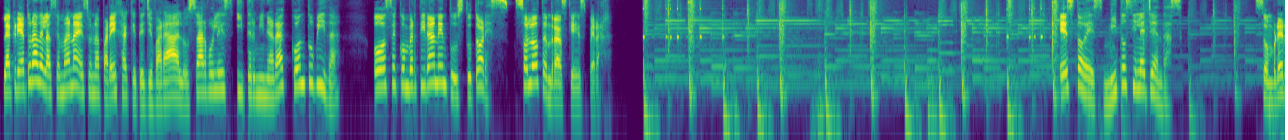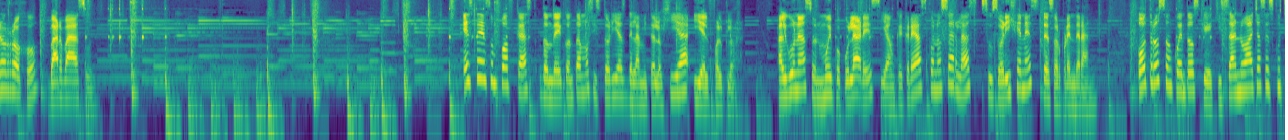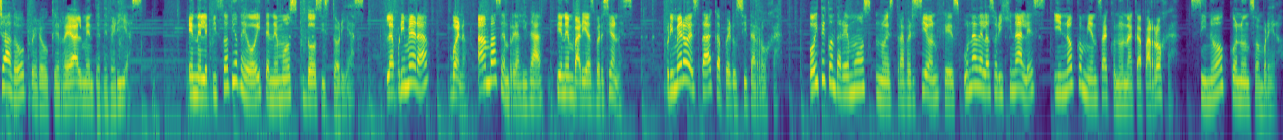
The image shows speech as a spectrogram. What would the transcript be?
La criatura de la semana es una pareja que te llevará a los árboles y terminará con tu vida, o se convertirán en tus tutores. Solo tendrás que esperar. Esto es Mitos y Leyendas. Sombrero rojo, barba azul. Este es un podcast donde contamos historias de la mitología y el folclore. Algunas son muy populares y aunque creas conocerlas, sus orígenes te sorprenderán. Otros son cuentos que quizá no hayas escuchado, pero que realmente deberías. En el episodio de hoy tenemos dos historias. La primera, bueno, ambas en realidad tienen varias versiones. Primero está Caperucita Roja, Hoy te contaremos nuestra versión, que es una de las originales y no comienza con una capa roja, sino con un sombrero.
